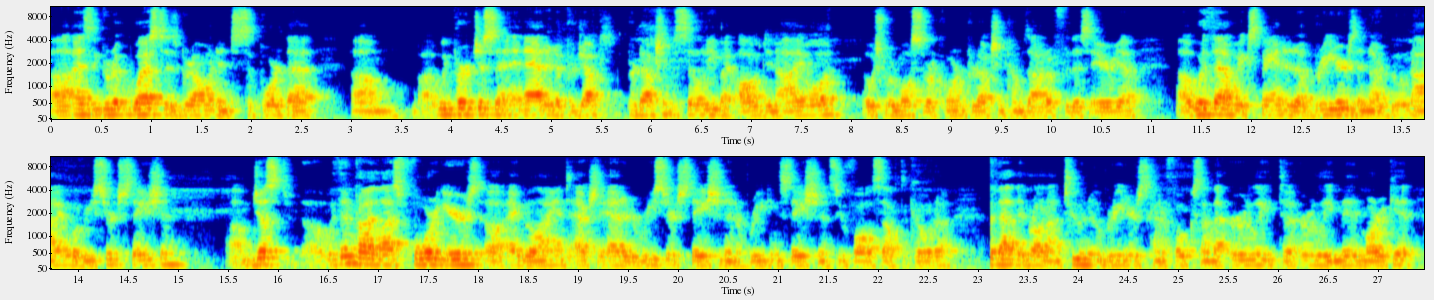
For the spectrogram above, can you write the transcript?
uh, as the West has grown, and to support that, um, uh, we purchased and added a product, production facility by Ogden, Iowa, which where most of our corn production comes out of for this area. Uh, with that, we expanded our breeders in our Boone, Iowa research station. Um, just uh, within probably the last four years, uh, AgReliant actually added a research station and a breeding station in Sioux Falls, South Dakota. That, they brought on two new breeders to kind of focus on that early to early mid market,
